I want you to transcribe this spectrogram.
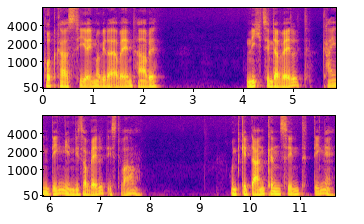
Podcasts hier immer wieder erwähnt habe, nichts in der Welt, kein Ding in dieser Welt ist wahr. Und Gedanken sind Dinge.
